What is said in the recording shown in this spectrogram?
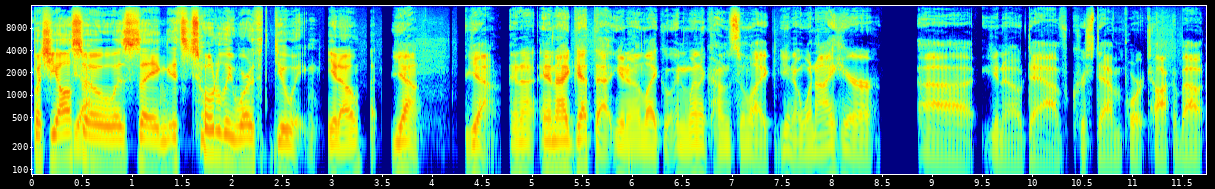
but she also was saying it's totally worth doing, you know? Yeah. Yeah. And I and I get that, you know, like and when it comes to like, you know, when I hear uh, you know, Dav, Chris Davenport talk about,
